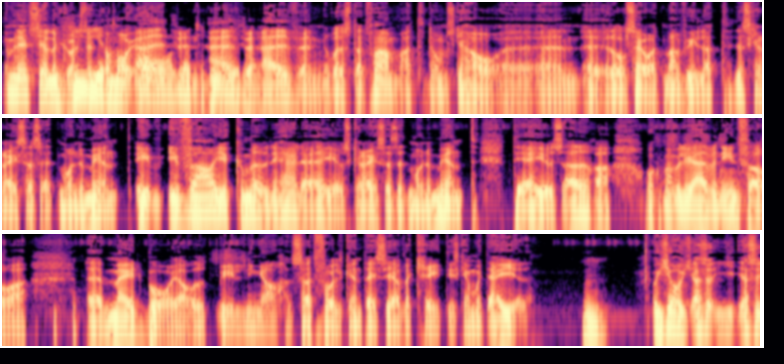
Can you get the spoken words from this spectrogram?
Ja, men det är inte så jävla konstigt. De har ju även, även, även röstat fram att de ska ha eh, en, eh, eller så att man vill att det ska resas ett monument. I, I varje kommun i hela EU ska resas ett monument till EUs ära och man vill ju även införa eh, medborgarutbildningar så att folk inte är så jävla kritiska mot EU. Mm. Och jag, alltså, alltså,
